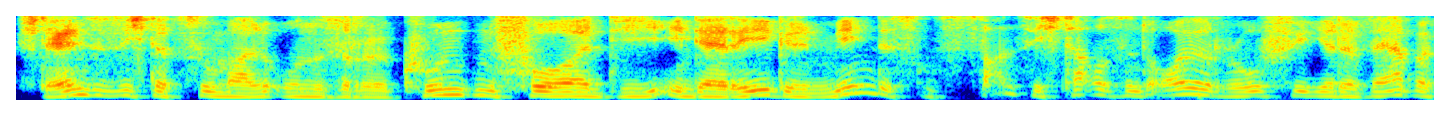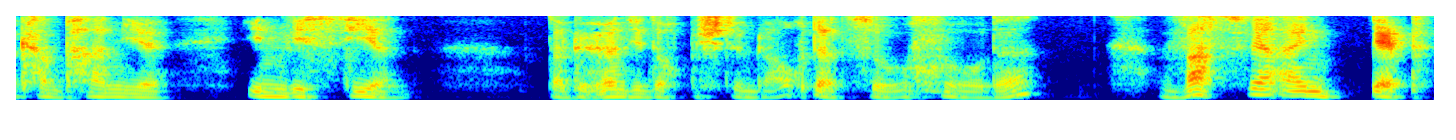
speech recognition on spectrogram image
Stellen Sie sich dazu mal unsere Kunden vor, die in der Regel mindestens 20.000 Euro für ihre Werbekampagne investieren. Da gehören Sie doch bestimmt auch dazu, oder? Was für ein Depp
